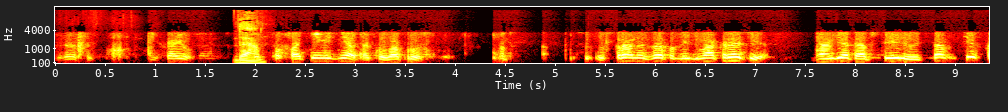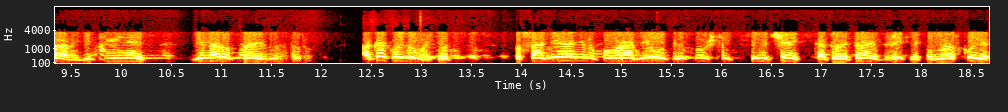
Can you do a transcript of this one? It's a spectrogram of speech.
Здравствуйте, Михаил. Да. Вот по, теме дня такой вопрос. Вот страны западной демократии бомбят и обстреливают. Там те страны, где применяют, где народ правит. А как вы думаете, вот по Собянину, по Воробьеву, Крепнувшему сыну Чайки, который травит жителей Подмосковья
